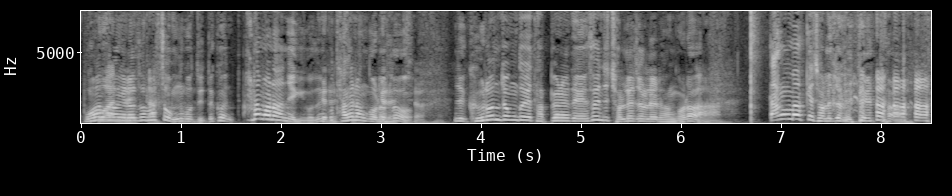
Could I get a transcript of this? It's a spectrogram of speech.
보안 보안도 상이라서 있다. 할수 없는 것도 있다. 그건 하나만 하는 얘기거든요. 그렇죠. 당연한 거라서 그렇죠. 이제 그런 정도의 답변에 대해서 이제 전례전례를 한 거라 아, 딱 맞게 전례전례를 했다.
